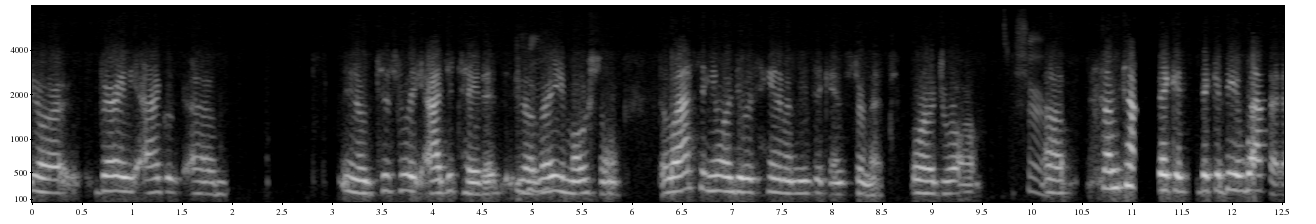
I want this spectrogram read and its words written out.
you know, very agri- um, you know, just really agitated, you know, Mhm. very emotional. The last thing you want to do is hand them a music instrument or a drum. Sure. Uh, sometimes they could they could be a weapon.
